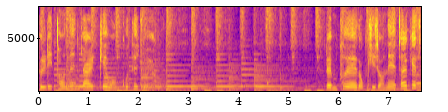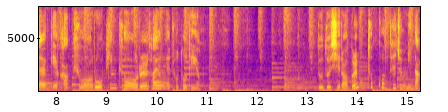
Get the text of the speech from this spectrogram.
글리터는 얇게 원콧 해줘요. 램프에 넣기 전에 짧게 짧게 각 큐어로 핑큐어를 사용해줘도 돼요. 누드 시럽을 투콧 해줍니다.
